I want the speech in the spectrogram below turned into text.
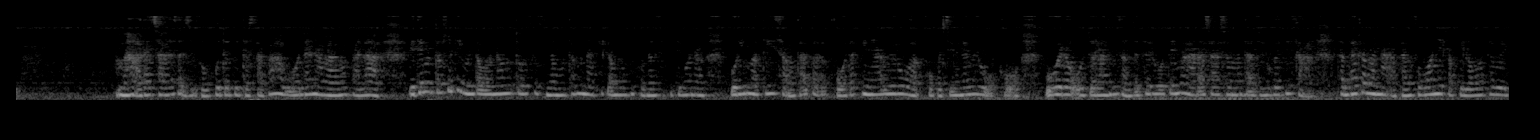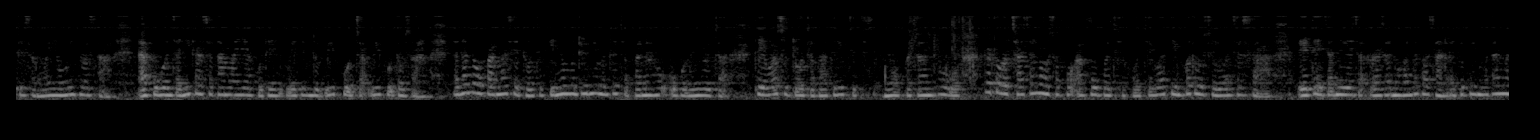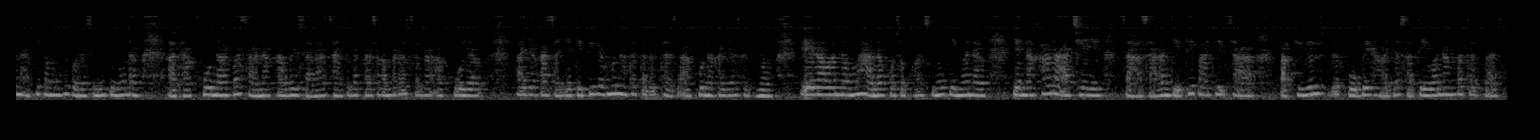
มหาราชาสัจจิโสพุทธปิตรสาวะโวนานามาปะละอิติมันโตชุติมันตวันนามันโตสัจจิโนมัมนาพิกรรมพิโกุณาสิติวนาปุริมาทิสังทัตตะโกตักินาวิโรหะโกปจินาวิโรโกบุเวโรอุตรังที่สังจัตเตโรติมหาราชาสมันตาจุกติสาทันทัตมนาอัตังสุวรรณิกัปปิโลวัตเวติสังมายงวิโทสาอากูบัญจานิกาสตามายากุเทเวเทนตุวิปุจจวิปุโตสาและนั่นโลกามาเสโทจะกินนุมันทุนิมันทุจัปปนโทโอปนิโยจะเทวสุโตจะมาตริจิตโนปจันโทนาโตชาชโนสโพอากูปัจเจโกเทวติมปรุเสวัชสาเอเตจันเนจะราชนุกันทภาษาอาจุปิมัทันมนาพิกรรมุพิโกนัสมิติวนังอาทาคูนาภาษานาคาเวสาราชาจตกาสัมปะสระอาคูยาพายากาสายติพิยมุนาทัตตถาอาคูนาคายาสัจโนเอราวันโนมหานาโกสภสมิติวนังเยนาคาราเชสหสารันติที่ปาทิชาปักกิวิสภูเบหายาสติวนังปัตตปัส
